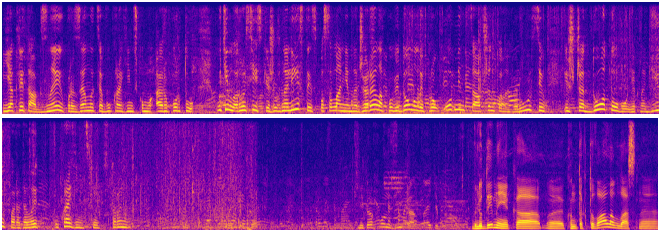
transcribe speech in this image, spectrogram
як літак з нею приземлиться в українському аеропорту. Утім, російські журналісти з посиланням на джерела повідомили про обмін Савченко на геруївців і ще до того, як надію передали українській стороні. Микрофон Зика отдайте, пожалуйста. В людини, яка е, контактувала власне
